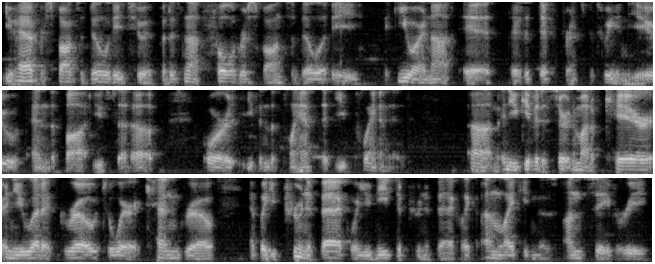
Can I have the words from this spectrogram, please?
you have responsibility to it, but it's not full responsibility. Like you are not it. There's a difference between you and the bot you set up, or even the plant that you planted. Um, and you give it a certain amount of care, and you let it grow to where it can grow, but you prune it back where you need to prune it back, like unliking those unsavory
